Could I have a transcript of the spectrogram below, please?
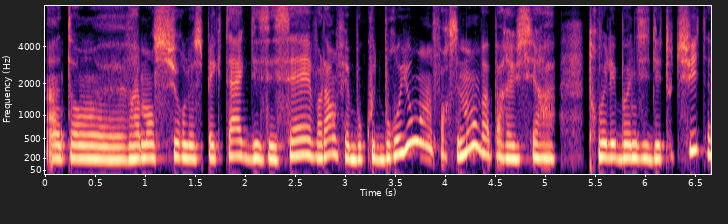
un temps euh, vraiment sur le spectacle, des essais. Voilà, on fait beaucoup de brouillons. Hein, forcément, on va pas réussir à trouver les bonnes idées tout de suite.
